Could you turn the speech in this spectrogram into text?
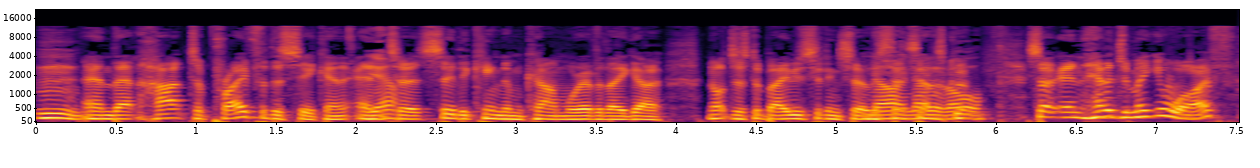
mm. and that heart to pray for the sick and, and Yeah. to see the kingdom come wherever they go. Not just a babysitting service. No, that not sounds at good. all. So, and how did you meet your wife?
